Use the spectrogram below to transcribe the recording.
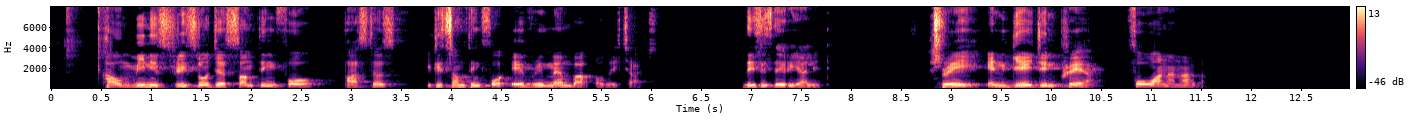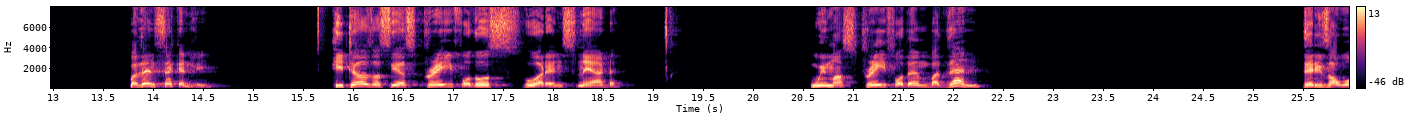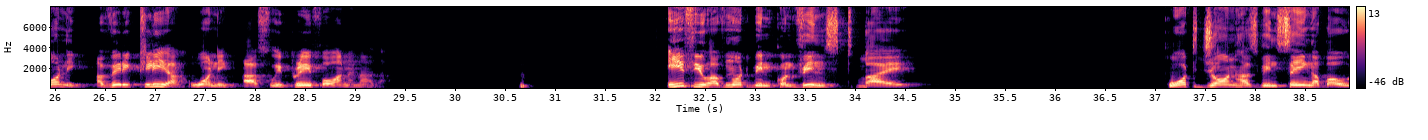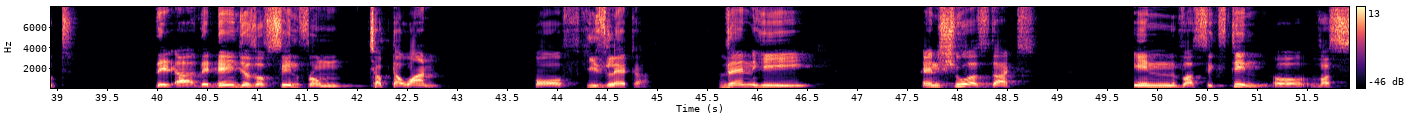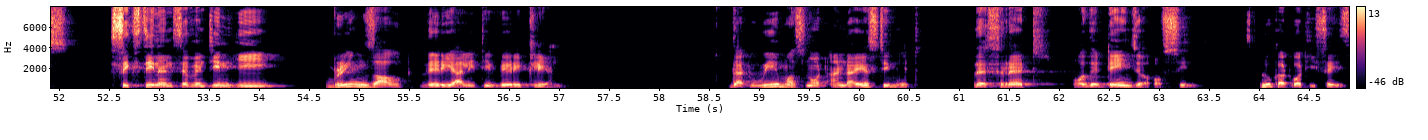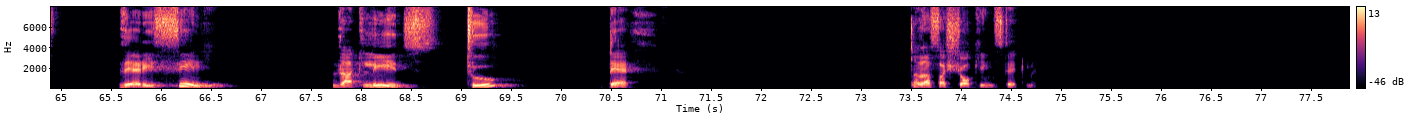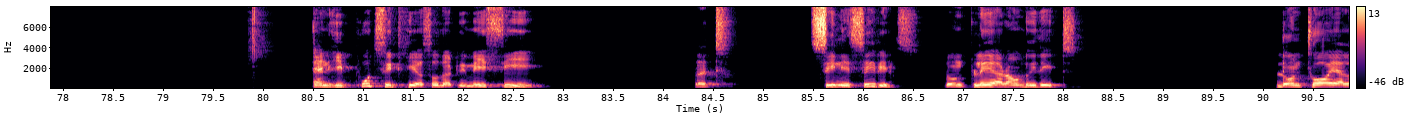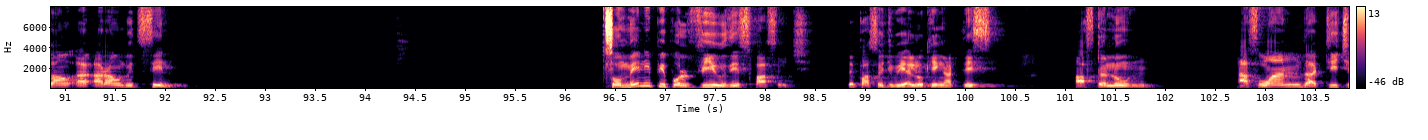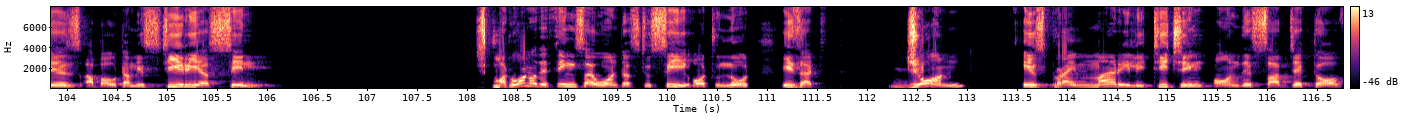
how ministry is not just something for pastors, it is something for every member of the church. This is the reality. Pray, engage in prayer for one another. But then, secondly, he tells us, yes, pray for those who are ensnared. We must pray for them, but then there is a warning, a very clear warning as we pray for one another. If you have not been convinced by what John has been saying about the, uh, the dangers of sin from chapter 1 of his letter, then he ensures that in verse 16 or verse 16 and 17, he brings out the reality very clearly that we must not underestimate the threat or the danger of sin. Look at what he says. There is sin that leads to death. Now that's a shocking statement. And he puts it here so that we may see that sin is serious. Don't play around with it. Don't toy uh, around with sin. So many people view this passage, the passage we are looking at this afternoon, as one that teaches about a mysterious sin. But one of the things I want us to see or to note is that John is primarily teaching on the subject of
